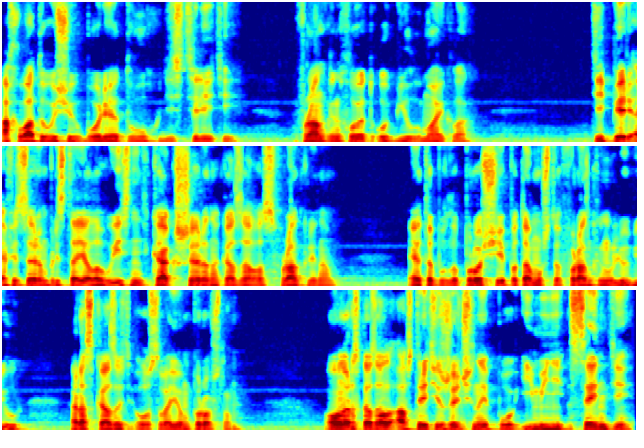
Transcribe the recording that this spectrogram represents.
охватывающих более двух десятилетий. Франклин Флойд убил Майкла. Теперь офицерам предстояло выяснить, как Шерон оказалась с Франклином – это было проще, потому что Франклин любил рассказывать о своем прошлом. Он рассказал о встрече с женщиной по имени Сэнди,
